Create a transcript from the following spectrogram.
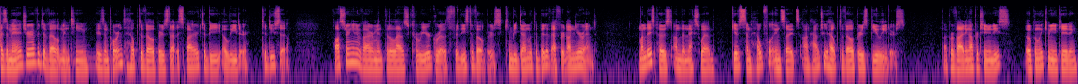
As a manager of a development team, it is important to help developers that aspire to be a leader to do so. Fostering an environment that allows career growth for these developers can be done with a bit of effort on your end. Monday's post on the Next Web gives some helpful insights on how to help developers be leaders. By providing opportunities, openly communicating,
